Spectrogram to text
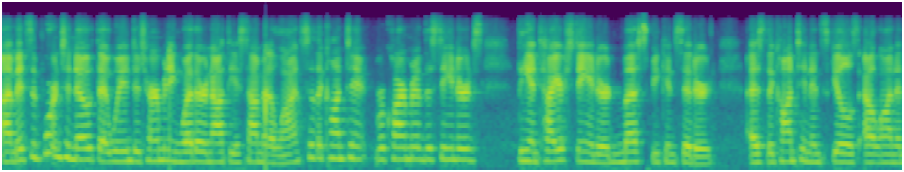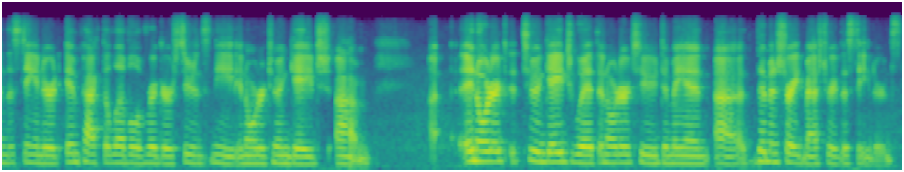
Um, it's important to note that when determining whether or not the assignment aligns to the content requirement of the standards, the entire standard must be considered as the content and skills outlined in the standard impact the level of rigor students need in order to engage um, in order to engage with in order to demand uh, demonstrate mastery of the standards.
